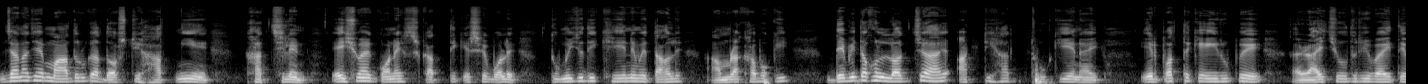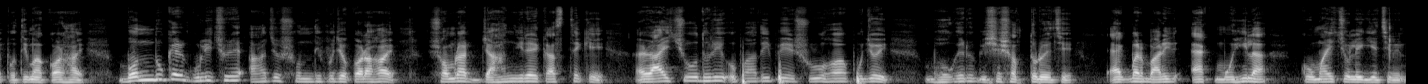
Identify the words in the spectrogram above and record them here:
জানা যায়, মা দুর্গা দশটি হাত নিয়ে খাচ্ছিলেন। এই সময় গণেশ কার্তিক এসে বলে, তুমি যদি খেয়ে নেবে তাহলে আমরা খাব কি? দেবী তখন লজ্জায় আটটি হাত ঢুকিয়ে নেয়। এরপর থেকে এই রূপে রায়চৌধুরীর বাড়িতে প্রতিমা করা হয়। বন্দুকের গুলি ছুঁড়ে আজও সন্ধি পুজো করা হয়। সম্রাট জাহাঙ্গীরের কাছ থেকে রায়চৌধুরী উপাধি পেয়ে শুরু হওয়া পুজোয় ভোগেরও বিশেষত্ব রয়েছে। একবার বাড়ির এক মহিলা কোমায় চলে গিয়েছিলেন।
